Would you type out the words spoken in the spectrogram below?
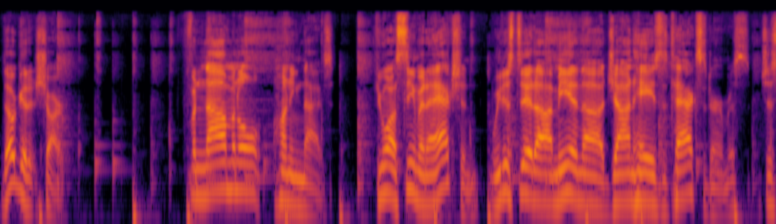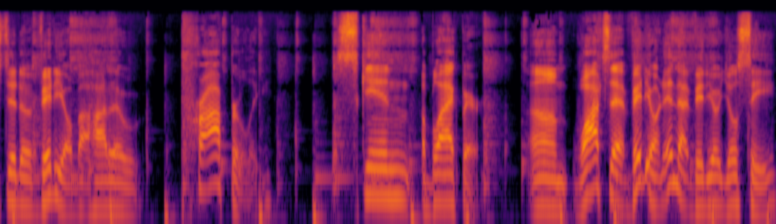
They'll get it sharp. Phenomenal hunting knives. If you want to see them in action, we just did, uh, me and uh, John Hayes, the taxidermist, just did a video about how to properly skin a black bear. Um, watch that video, and in that video, you'll see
